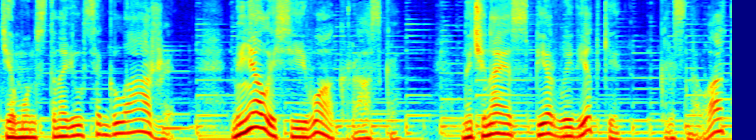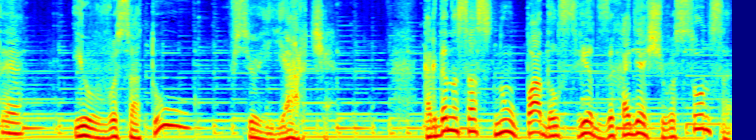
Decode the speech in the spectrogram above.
тем он становился глаже. Менялась и его окраска. Начиная с первой ветки, красноватая, и в высоту все ярче. Когда на сосну падал свет заходящего солнца,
